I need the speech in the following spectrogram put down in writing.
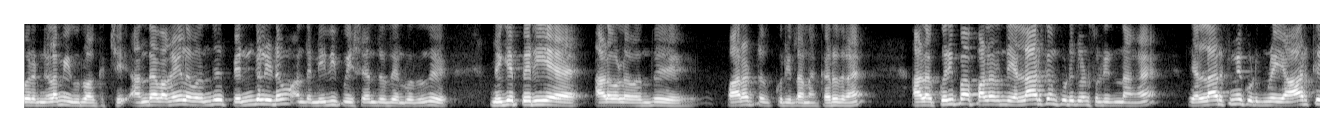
ஒரு நிலைமை உருவாக்குச்சு. அந்த வகையில் வந்து பெண்களிடம் அந்த நிதி போய் சேர்ந்தது என்பது வந்து மிகப்பெரிய அளவில் வந்து பாராட்டுக்குரியதாக நான் கருதுறேன். அதில் குறிப்பாக பலர் வந்து எல்லாருக்கும் கொடுக்கலன்னு சொல்லியிருந்தாங்க. எல்லாருக்குமே கொடுக்க முடியாது யாருக்கு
